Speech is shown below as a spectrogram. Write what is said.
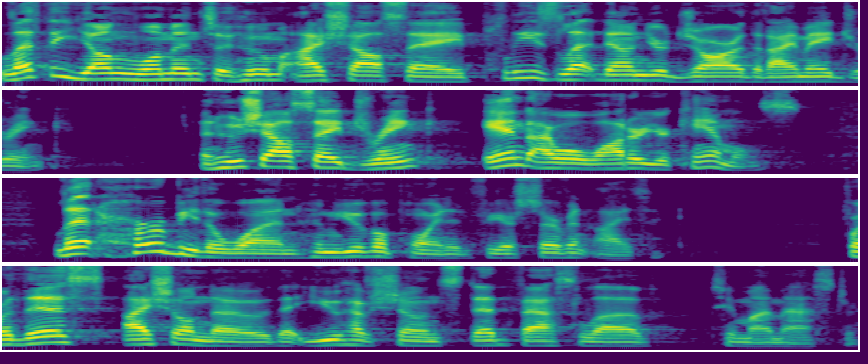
Let the young woman to whom I shall say, Please let down your jar that I may drink. And who shall say, Drink, and I will water your camels. Let her be the one whom you have appointed for your servant Isaac. For this I shall know that you have shown steadfast love to my master.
